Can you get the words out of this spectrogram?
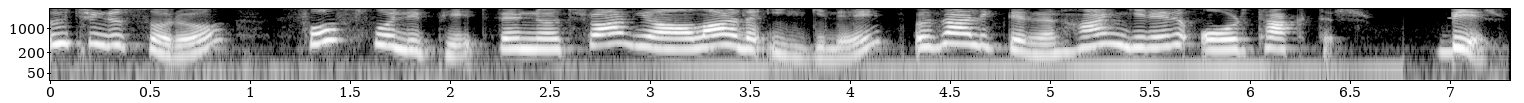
Üçüncü soru. Fosfolipid ve nötral yağlarla ilgili özelliklerinden hangileri ortaktır? 1.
